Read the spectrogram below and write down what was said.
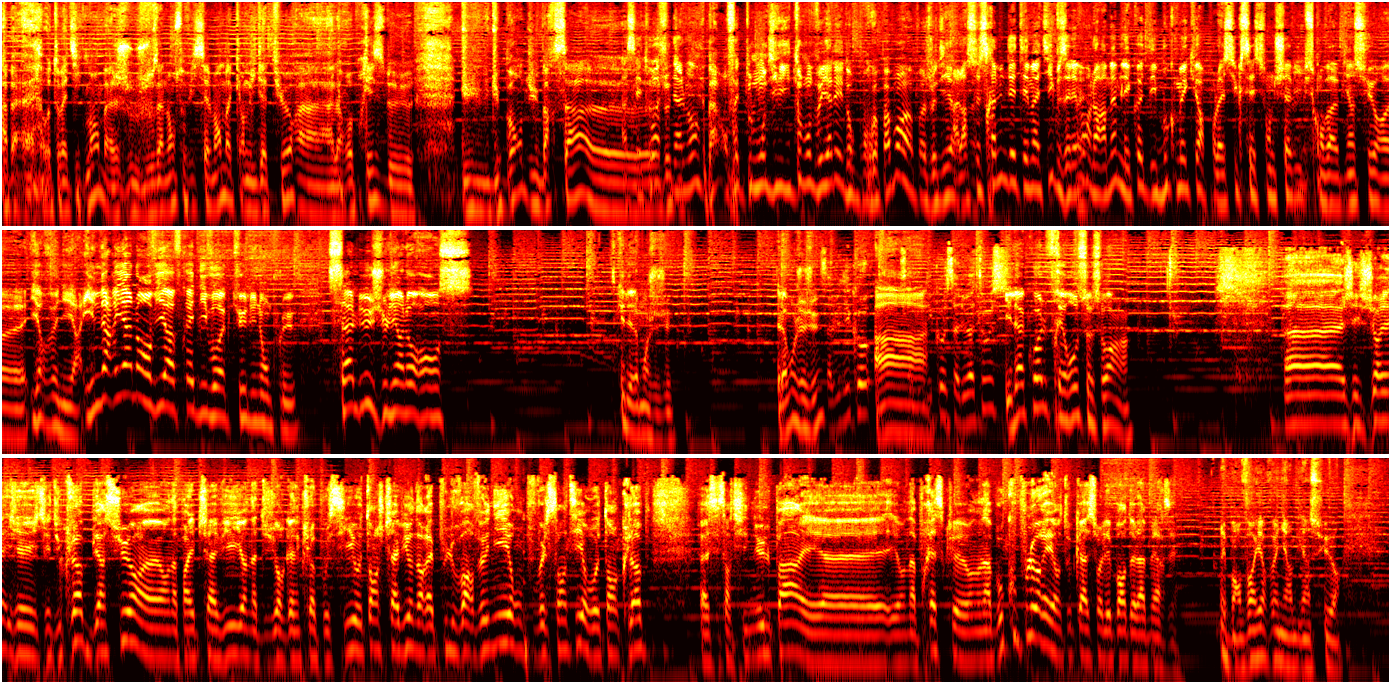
Ah bah automatiquement, bah, je, je vous annonce officiellement ma candidature à, à la reprise de, du, du banc du Barça. euh, Ah, c'est toi, finalement Bah en fait tout le monde tout le monde veut y aller, donc pourquoi pas moi Enfin je veux dire. Alors ce sera l'une des thématiques, vous allez voir, on aura même les codes des bookmakers pour la succession de Xavi, puisqu'on va bien sûr euh, y revenir. Il n'a rien à envier à Fred niveau actuel, lui non plus. Salut Julien Laurence. Est-ce qu'il est là mon Juju? Il est là mon Juju? Salut Nico. Ah. Salut Nico, salut à tous. Il a quoi le frérot ce soir là? Euh, j'ai, du club, bien sûr. Euh, on a parlé de Xavi, on a du Jurgen Klopp aussi. Autant Xavi, on aurait pu le voir venir, on pouvait le sentir. Autant Klopp, euh, c'est sorti de nulle part et, et on a presque, on en a beaucoup pleuré en tout cas sur les bords de la Mersey. Eh ben, on va y revenir, bien sûr.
